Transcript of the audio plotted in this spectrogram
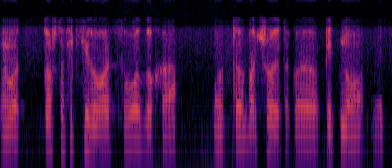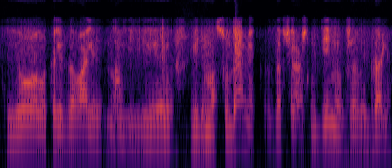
Вот. То, что фиксировалось с воздуха, вот большое такое пятно, вот, ее локализовали, ну, и, видимо, судами за вчерашний день уже убрали.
